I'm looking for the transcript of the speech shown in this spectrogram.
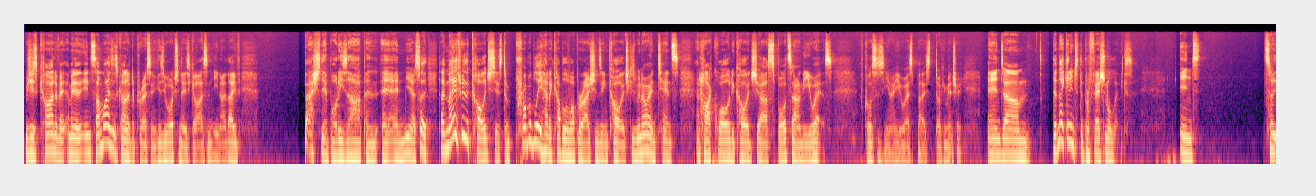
which is kind of I mean in some ways it's kind of depressing because you're watching these guys and you know they've bash their bodies up and, and, you know so they've made it through the college system probably had a couple of operations in college because we know how intense and high quality college uh, sports are in the us of course it's you know us based documentary. And um, then they get into the professional leagues. And so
